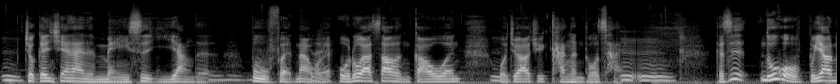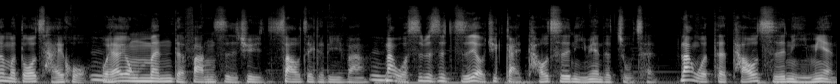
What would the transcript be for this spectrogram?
嗯，就跟现在的煤是一样的嗯部分。那我我如果要烧很高温，嗯。我就要去砍很多柴。嗯嗯可是如果不要那么多柴火，嗯。我要用焖的方式去烧这个地方，嗯。那我是不是只有去改陶瓷里面的组成，让我的陶瓷里面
